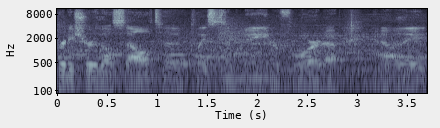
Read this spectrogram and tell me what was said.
pretty sure they'll sell to places in Maine or Florida. You know, they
